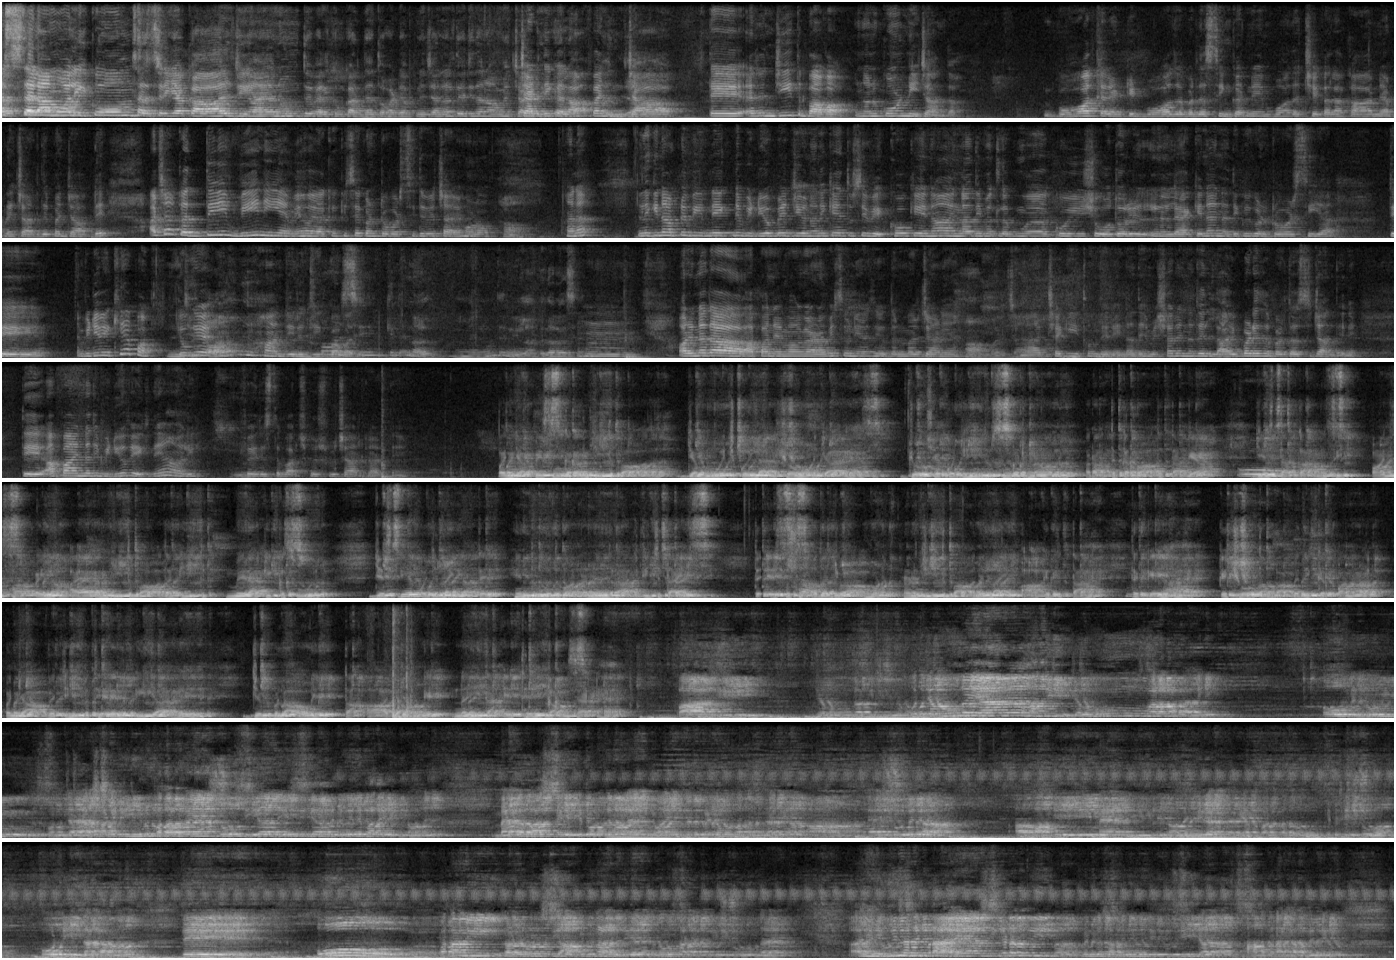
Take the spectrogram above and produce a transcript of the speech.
ਅਸਲਾਮੁ ਅਲੈਕੁਮ ਸਤਿ ਸ੍ਰੀ ਅਕਾਲ। ਜੀ ਆਇਆਂ ਨੂੰ ਤੇ ਵੈਲਕਮ ਕਰਦੇ ਹਾਂ ਤੁਹਾਡੇ ਆਪਣੇ ਚੈਨਲ ਤੇ ਜਿਹਦਾ ਨਾਮ ਹੈ ਚੜ੍ਹਦੀ ਕਲਾ ਪੰਜਾਬ। ਤੇ ਰਣਜੀਤ ਬਾਵਾ ਉਹਨਾਂ ਨੂੰ ਕੌਣ ਨਹੀਂ ਜਾਣਦਾ? ਬਹੁਤ ਟੈਲੈਂਟਡ ਬਹੁਤ ਜ਼ਬਰਦਸਤ ਸਿੰਗਰ ਨੇ ਬਹੁਤ ਅੱਛੇ ਕਲਾਕਾਰ ਨੇ ਆਪਣੇ ਚੜ੍ਹਦੇ ਪੰਜਾਬ ਦੇ। ਅੱਛਾ ਕਦੀ ਵੀ ਨਹੀਂ ਐਵੇਂ ਹੋਇਆ ਕਿ ਕਿਸੇ ਕੰਟਰੋਵਰਸੀ ਦੇ ਵਿੱਚ ਆਏ ਹੋਣੋ ਹਾਂ। ਹਨਾ? ਲੇਕਿਨ ਆਪਣੇ ਵੀਰ ਨੇ ਇੱਕ ਨੇ ਵੀਡੀਓ ਭੇਜੀ ਉਹਨਾਂ ਨੇ ਕਿਹਾ ਤੁਸੀਂ ਵੇਖੋ ਕਿ ਨਾ ਇਹਨਾਂ ਦੀ ਮਤਲਬ ਕੋਈ ਸ਼ੋਅ ਤੋਂ ਲੈ ਕੇ ਨਾ ਇਹਨਾਂ ਦੀ ਕੋਈ ਕੰਟਰੋਵਰਸੀ ਆ। ਤੇ ਵੀਡੀਓ ਵੇਖੀ ਆਪਾਂ? ਕਿਉਂਕਿ ਹਾਂਜੀ ਰਣਜੀਤ ਬਾਵਾ ਦੀ। ਕਿਹਦੇ ਨਾਲ। ਮੈਨੂੰ ਤੇ ਨਹੀਂ ਲੱਗਦਾ ਵੈਸੇ। ਹਮ ਔਰ ਇਹਨਾਂ ਦਾ ਆਪਾਂ ਨਵਾਂ ਗਾਣਾ ਵੀ ਸੁਣਿਆ ਸੀ ਉਦੋਂ ਮਰ ਜਾਣਿਆ। ਹਾਂ ਮਰ ਜਾ ਹਾਂ, ਅੱਛਾ ਗੀਤ ਹੁੰਦੇ ਨੇ ਇਹਨਾਂ ਦੇ ਹਮੇਸ਼ਾ ਇਹਨਾਂ ਦੇ ਲਾਈਵ ਬੜੇ ਜ਼ਬਰਦਸਤ ਜਾਂਦੇ ਨੇ। ਤੇ ਆਪਾਂ ਇਹਨਾਂ ਦੀ ਵੀਡੀਓ ਵੇਖਦੇ ਹਾਂ ਵਾਲੀ ਫਿਰ ਇਸ ਤੋਂ ਬਾਅਦ ਕੁਝ ਵਿਚਾਰ ਕਰਦੇ ਹਾਂ। ਪੰਜਾਬੀ ਸਿੰਗਰ ਰਣਜੀਤ ਬਾਵਾ ਦਾ ਜੰਮੂ ਵਿੱਚ ਕੋਈ ਲਾਈਵ ਸ਼ੋਅ ਹੋਣ ਜਾ ਰਿਹਾ ਸੀ ਜੋ ਕਿ ਕੁਝ ਹਿੰਦੂ ਸੰਗਠਨਾਂ ਵੱਲੋਂ ਰੱਦ ਕਰਵਾ ਦਿੱਤਾ ਗਿਆ। ਜਿਸ ਦਾ ਕਾਰਨ ਸੀ 5 ਸਾਲ ਪਹਿਲਾਂ ਆਇਆ ਰਣਜੀਤ ਬਾਵਾ ਦਾ ਗੀਤ ਮੇਰਾ ਕੀ ਕਸੂਰ ਜਿਸ ਦੀਆਂ ਕੁਝ ਲਾਈਨਾਂ ਤੇ ਹਿੰਦੂ ਵਿਦਵਾਨਾਂ ਨੇ ਨਾਰਾਜ਼ਗੀ ਜਤਾਈ ਸੀ। ਤੇ ਇਸ ਸਭ ਦਾ ਜਵਾਬ ਹੁਣ ਰਣਜੀਤ ਬਾਵਾ ਨੇ ਲਾਈਵ ਆ ਕੇ ਦਿੱਤਾ ਹੈ ਤੇ ਕਿਹਾ ਹੈ। ਕਿ ਤਾਂ ਬਾਬੇ ਦੀ ਕਿਰਪਾ ਨਾਲ ਪੰਜਾਬ ਵਿੱਚ ਹੀ ਬਥੇਰੇ ਲੱਗੀ ਜਾ ਰਹੇ ਜੇ ਬੁਲਾਓਗੇ ਤਾਂ ਆ ਜਾਵਾਂਗੇ ਨਹੀਂ ਤਾਂ ਇੱਥੇ ਹੀ ਕੰਮ ਸੈੱਟ ਹੈ ਭਾਜੀ। ਜੰਮੂ ਦਾ ਕਿਸੇ ਨੂੰ ਉਹ ਜੰਮੂ ਦਾ ਯਾਰ, ਹਾਂਜੀ, ਜੰਮੂ ਵਾਲਾ ਪਤਾ ਨਹੀਂ ਉਹ ਮੈਨੂੰ ਵੀ ਸਾਡੀ ਟੀਮ ਨੂੰ ਪਤਾ ਲੱਗਾ ਜੋ ਸੀਗਾ, ਨਹੀਂ ਸੀਗਾ, ਮੈਨੂੰ ਇਹਦੇ ਬਾਰੇ ਨਹੀਂ ਨੌਲੇਜ ਮੈਂ ਤਾਂ ਬਸ ਸਟੇਜ ਤੇ ਪਹੁੰਚਣ ਵਾਲਾ ਹਾਂ ਇਸ ਦੇ ਪਹਿਲਾਂ ਪਤਾ ਲੱਗਾ ਕਿ ਆਪਾਂ ਇਹ ਸ਼ੋਅ ਤੇ ਜਾਣਾ। ਆ ਬਾਕੀ ਮੈਂ ਗੀਤ ਦੀ ਨੌਲੇਜ ਨਹੀਂ ਰੱਖਦਾ ਕਿ ਆਪਾਂ ਕਦੋਂ ਕਿੱਥੇ ਸ਼ੋਅ ਆ। ਉਹ ਟੀਮ ਦਾ ਕੰਮ ਤੇ ਉਹ ਪਤਾ ਨਹੀਂ ਕੰਟਰੋਵਰਸੀ ਆਪ ਹੀ ਬਣਾ ਲੈਂਦੇ ਆ, ਜਦੋਂ ਸਾਡਾ ਹਿੰਦੂ ਵੀ ਸਾਡੇ ਭਰਾ ਯਾਰ ਅਸੀਂ ਕਿਹੜਾ ਅਹ ਮੈਨੂੰ ਤਾਂ ਸਮਝ ਨਹੀਂ ਆਉਂਦੀ ਤੁਸੀਂ ਜ਼ਿਆਦਾ ਸਾਥ ਨਾ ਕਰ ਲੈਂਦੇ ਹੋ।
